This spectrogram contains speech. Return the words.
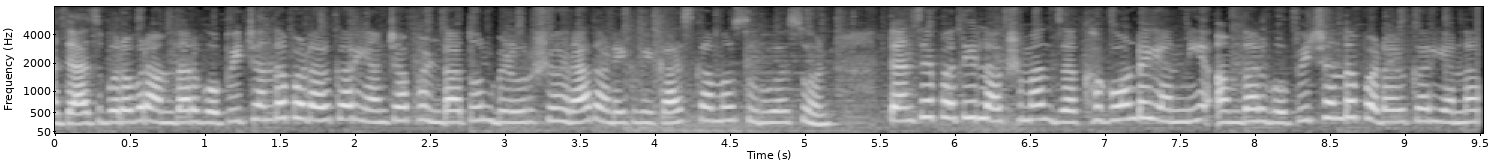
त्याचबरोबर आमदार गोपीचंद पडळकर यांच्या फंडातून बिळूर शहरात अनेक विकास कामं सुरू असून त्यांचे पती लक्ष्मण जखगोंड यांनी आमदार गोपीचंद पडळकर यांना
